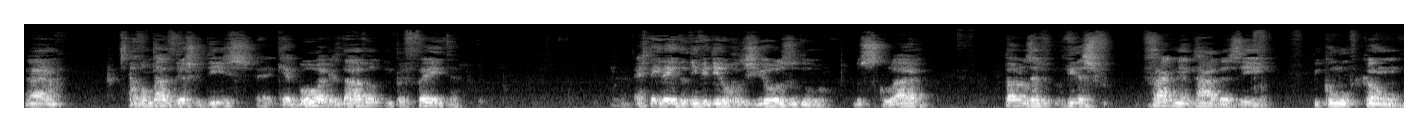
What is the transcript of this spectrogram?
Ah, a vontade de Deus que diz eh, que é boa, agradável e perfeita. Esta ideia de dividir o religioso do, do secular torna-nos vidas fragmentadas e e como com,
